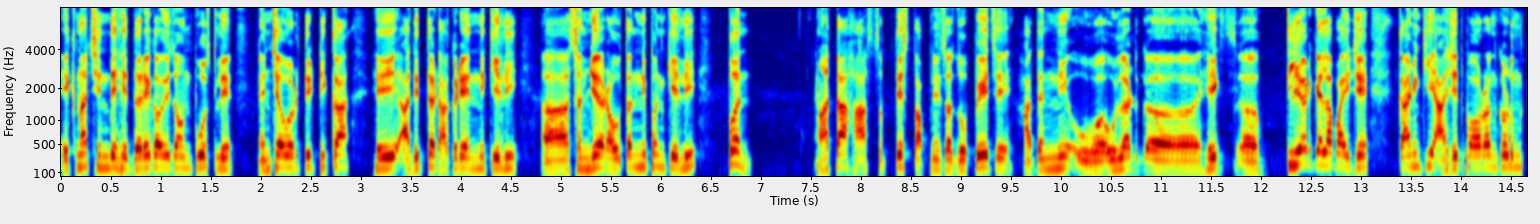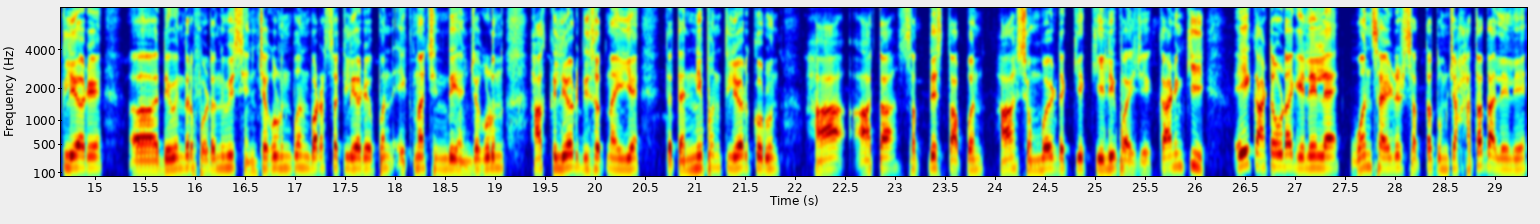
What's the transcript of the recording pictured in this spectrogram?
एकनाथ शिंदे हे दरेगावी जाऊन पोचले यांच्यावरती टीका हे आदित्य ठाकरे यांनी केली संजय राऊतांनी पण केली पण आता हा सत्तेस्थापनेचा जो पेच आहे हा त्यांनी उ उलट हे क्लिअर केला पाहिजे. कारण की अजित पवारांकडून क्लिअर आहे. देवेंद्र फडणवीस यांच्याकडून पण बराचसा क्लिअर आहे. पण एकनाथ शिंदे यांच्याकडून हा क्लिअर दिसत नाही आहे तर त्यांनी पण क्लिअर करून हा आता सत्तेस्थापन हा शंभर टक्के केली पाहिजे. कारण की एक आठवडा गेलेला आहे. वन सायडेड सत्ता तुमच्या हातात आलेली आहे.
